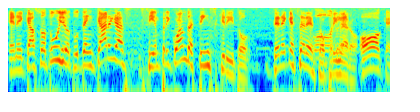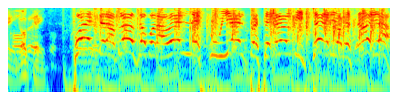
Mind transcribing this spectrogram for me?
En el caso tuyo, tú te encargas siempre y cuando esté inscrito. Tiene que ser eso Correcto, primero. Ok, correcto. ok. Fuerte el aplauso por haber descubierto este gran misterio que se haya.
